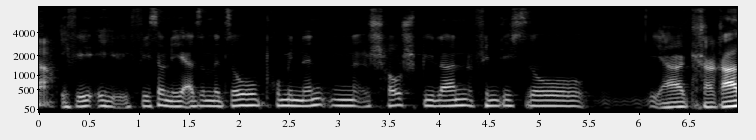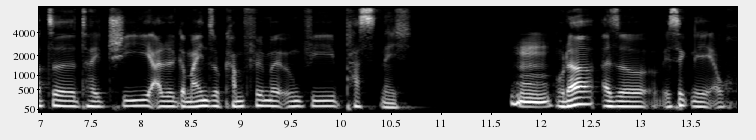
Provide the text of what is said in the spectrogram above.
Ja. Ich, ich, ich weiß auch nicht, also mit so prominenten Schauspielern finde ich so, ja, Karate, Tai Chi, allgemein so Kampffilme irgendwie passt nicht. Hm. Oder? Also, weiß ich nicht, auch,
